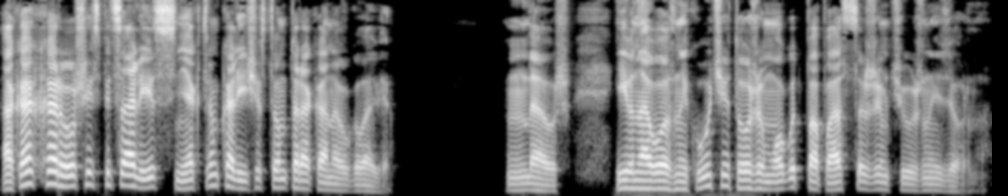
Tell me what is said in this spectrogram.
а как хороший специалист с некоторым количеством тараканов в голове. Да уж, и в навозной куче тоже могут попасться жемчужные зерна.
